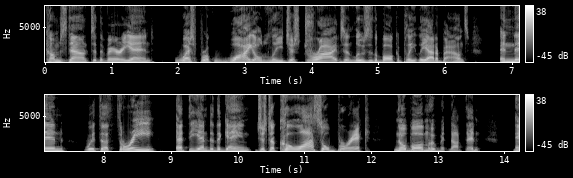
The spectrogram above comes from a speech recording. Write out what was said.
comes down to the very end. Westbrook wildly just drives and loses the ball completely out of bounds. And then with a three at the end of the game, just a colossal brick, no ball movement, nothing. Not,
